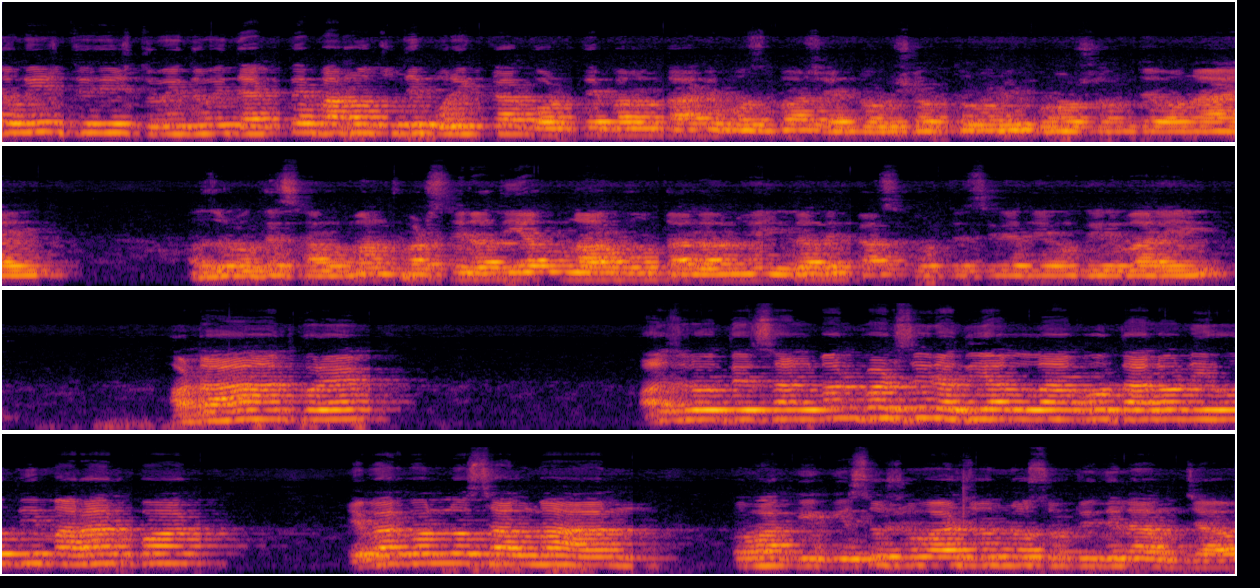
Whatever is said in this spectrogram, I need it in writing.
জিনিস জিনিস তুমি তুমি দেখতে পারো, যদি পরীক্ষা করতে পারো, তাহলে বুঝবা সে নবী, সত্য নবী, কোনো সন্দেহ নাই। হযরতে সালমান ফার্সি রাদিয়াল্লাহু তাআলা এইভাবে কাজ করতেছিলেন ইহুদির বাড়ি। হঠাৎ করে হযরতে সালমান তাআলা ইহুদি মারার পর এবার বলল, সালমান, তোমাকে কিছু সময়ের জন্য ছুটি দিলাম। যাও,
